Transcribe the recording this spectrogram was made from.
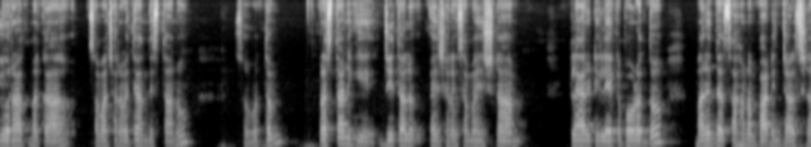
వివరాత్మక సమాచారం అయితే అందిస్తాను. సో, మొత్తం ప్రస్తుతానికి జీతాలు, పెన్షన్‌లకు సంబంధించిన క్లారిటీ లేకపోవడంతో మరింత సహనం పాటించాల్సిన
